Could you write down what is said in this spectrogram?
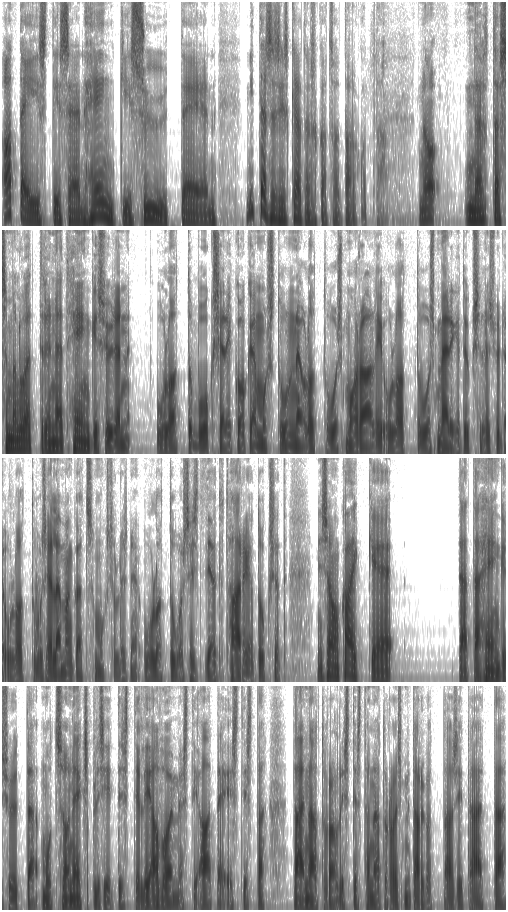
ateistiseen henkisyyteen. Mitä se siis käytännössä katsoen tarkoittaa? No nä, tässä mä luettelin näitä henkisyyden ulottuvuuksia, eli kokemus, tunneulottuvuus, moraaliulottuvuus, merkityksellisyyden ulottuvuus, elämänkatsomuksellinen ulottuvuus ja sitten tietyt harjoitukset, niin se on kaikkea tätä henkisyyttä, mutta se on eksplisiittisesti eli avoimesti ateistista tai naturalistista. Naturalismi tarkoittaa sitä, että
